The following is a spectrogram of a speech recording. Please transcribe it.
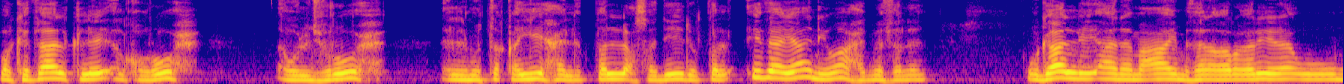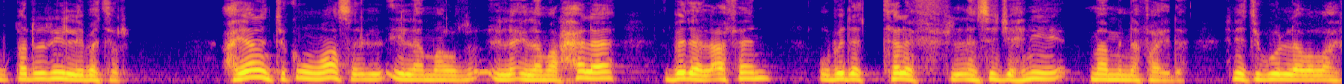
وكذلك للقروح أو الجروح المتقيحة اللي تطلع صديد وتطلع. إذا يعني واحد مثلا وقال لي أنا معاي مثلا غرغرينة ومقررين لي بتر. أحيانا تكون واصل إلى مر إلى مرحلة بدأ العفن وبدأ التلف في الأنسجة هني ما منه فايدة. هني تقول له والله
